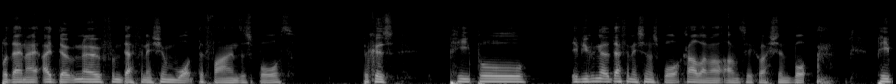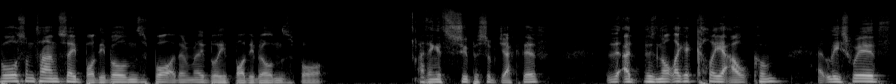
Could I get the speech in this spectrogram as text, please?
but then I, I don't know from definition what defines a sport. Because people, if you can get a definition of sport, Carl, then I'll answer your question. But people sometimes say bodybuilding's sport. I don't really believe bodybuilding's sport. I think it's super subjective. There's not like a clear outcome, at least with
